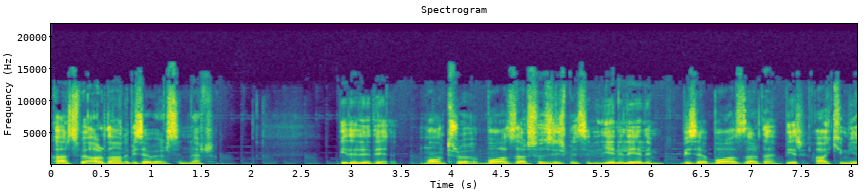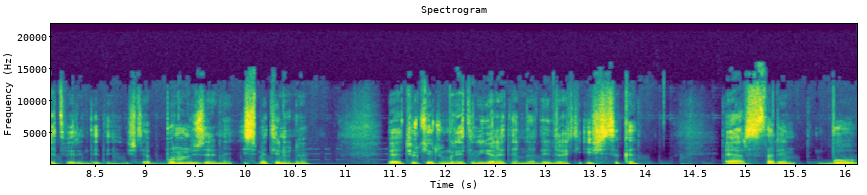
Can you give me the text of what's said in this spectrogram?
Kars ve Ardahan'ı bize versinler. Bir de dedi Montreux Boğazlar Sözleşmesi'ni yenileyelim. Bize Boğazlar'da bir hakimiyet verin dedi. İşte bunun üzerine İsmet İnönü ve Türkiye Cumhuriyeti'ni yönetenler dediler ki iş sıkı. Eğer Stalin bu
